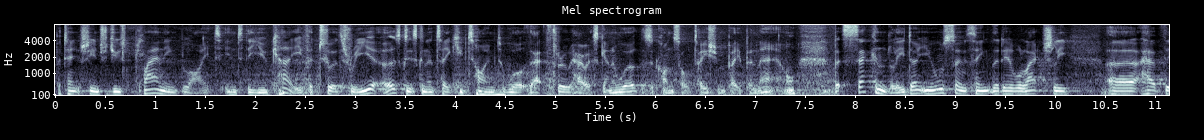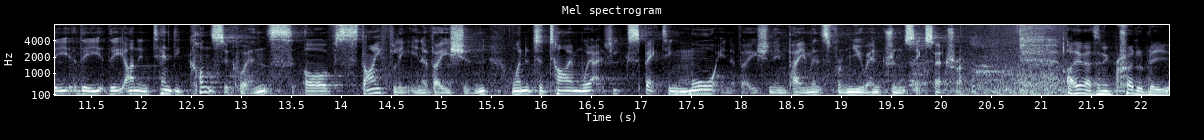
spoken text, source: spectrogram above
potentially introduce planning blight into the UK for two or three years because it's going to take you time to work that through how it's going to work. There's a consultation paper now. But secondly, don't you also think that it will actually uh, have the, the, the unintended consequence of stifling innovation when at a time we're actually expecting more innovation in payments from new entrants, etc.? I think that's an incredibly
